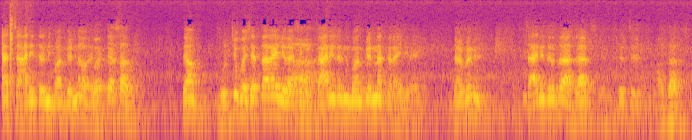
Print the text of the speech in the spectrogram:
ત્યાં ચારિત્રની બાંધગઢ ના હોય. ત્યાં સારું. ત્યાં ભૂલચું ઘસે તરાઈ લેવા છે પણ ચારિત્રની બાંધગઢ ના તરાઈ લેવાય ચારિત્ર તો આધાર છે. શું છે? આધાર છે.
